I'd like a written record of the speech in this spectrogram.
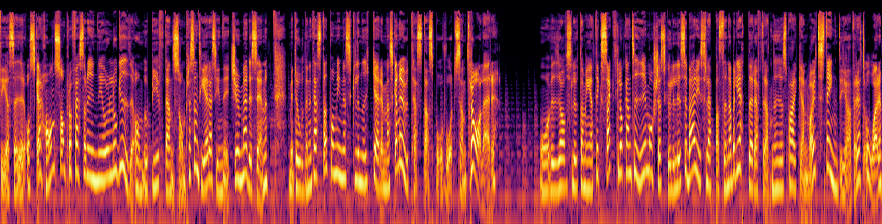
Det säger Oskar Hansson, professor i neurologi, om uppgiften som presenteras i Nature Medicine. Metoden är testad på minneskliniker men ska nu testas på vårdcentraler. Och vi avslutar med att exakt klockan 10 i morse skulle Liseberg släppa sina biljetter efter att Nöjesparken varit stängd i över ett år.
